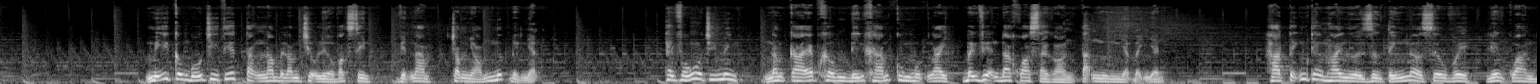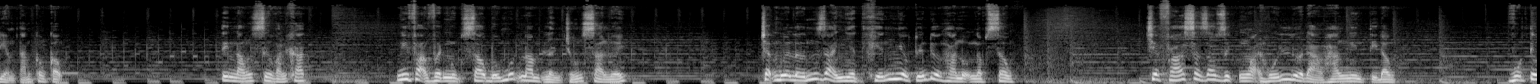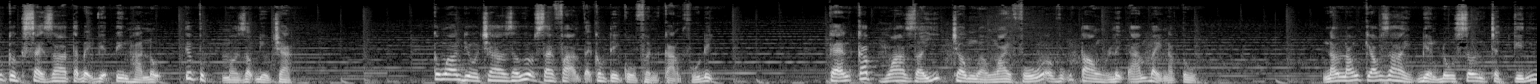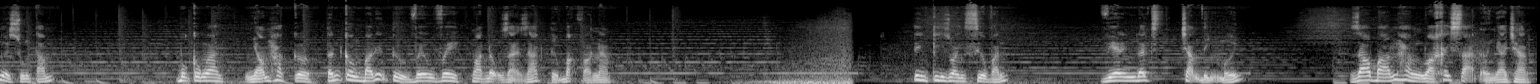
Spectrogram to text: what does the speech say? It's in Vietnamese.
Mỹ công bố chi tiết tặng 55 triệu liều vaccine Việt Nam trong nhóm nước được nhận. Thành phố Hồ Chí Minh, 5 ca F0 đến khám cùng một ngày, bệnh viện Đa khoa Sài Gòn tạm ngừng nhận bệnh nhân. Hà Tĩnh thêm hai người dương tính NCOV liên quan điểm tắm công cộng. Tin nóng siêu vắn khác. Nghi phạm vượt ngục sau 41 năm lẩn trốn xa lưới. Trận mưa lớn giải nhiệt khiến nhiều tuyến đường Hà Nội ngập sâu. Triệt phá sàn giao dịch ngoại hối lừa đảo hàng nghìn tỷ đồng. Vụ tiêu cực xảy ra tại bệnh viện Tim Hà Nội tiếp tục mở rộng điều tra. Công an điều tra dấu hiệu sai phạm tại công ty cổ phần Cảng Phú Định kén cắp hoa giấy trồng ở ngoài phố ở Vũng Tàu lệnh án 7 năm tù. Nắng nóng kéo dài, biển Đồ Sơn chật kín người xuống tắm. Bộ Công an, nhóm hacker tấn công báo điện tử VOV hoạt động giải rác từ Bắc vào Nam. Tin kinh doanh siêu vắn VN Index chạm đỉnh mới Giao bán hàng loạt khách sạn ở Nha Trang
